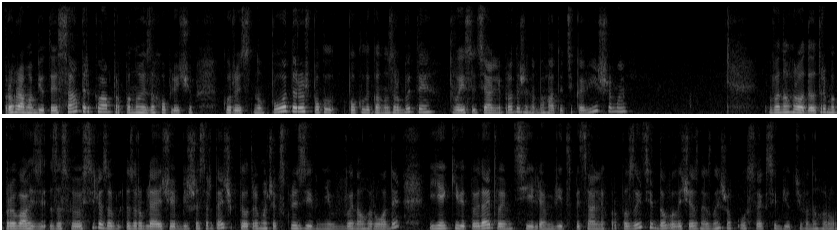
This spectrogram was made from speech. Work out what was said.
Програма Beauty Center Club пропонує захоплюючу корисну подорож, покликану зробити твої соціальні продажі набагато цікавішими. Винагороди отримай переваги за свої усілля, заробляючи більше сердечок, ти отримаєш ексклюзивні винагороди, які відповідають твоїм цілям від спеціальних пропозицій до величезних знижок у сексі б'юті винагород.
